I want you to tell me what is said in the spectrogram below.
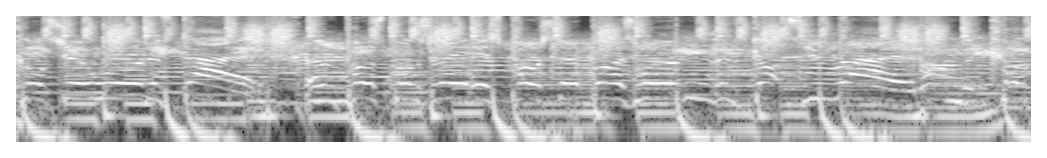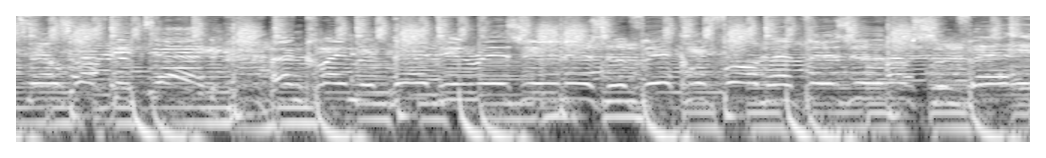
culture would have died And post-punk's latest poster boys wouldn't have got to ride On the coattails of the dead And claim that their derision is a vehicle for their vision of subverting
